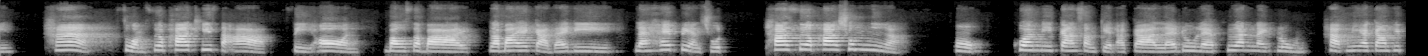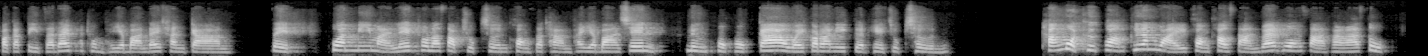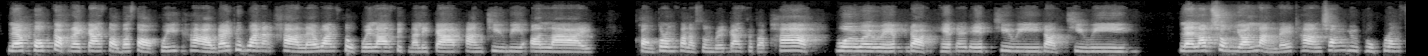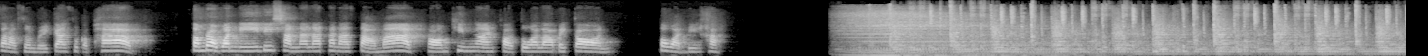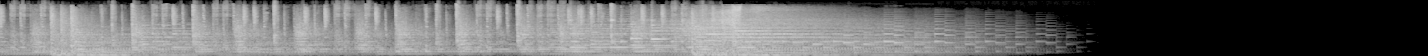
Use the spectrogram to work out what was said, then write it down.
5. สวมเสื้อผ้าที่สะอาด สีอ่อน เบาสบาย ระบายอากาศได้ดี และให้เปลี่ยนชุด ถ้าเสื้อผ้าชุ่มเหงื่อ 6. ควรมีการสังเกตอาการและดูแลเพื่อนในกลุ่ม หากมีอาการผิดปกติจะได้ปฐมพยาบาลได้ทันการ 7. ควรมีหมายเลขโทรศัพท์ฉุกเฉินของสถานพยาบาลเช่น 1669 ไว้กรณีเกิดเหตุฉุกเฉิน ทั้งหมดคือความเคลื่อนไหวของข่าวสารแวดวงสาธารณสุข แล้วพบกับรายการสบสคุยข่าวได้ทุกวันอังคารและวันศุกร์เวลา 10นาฬิกาทางทีวีออนไลน์ ของกรมสนับสนุนบริการสุขภาพ www.hsstv.tv และรับชมย้อนหลังได้ทางช่อง YouTube กรมสนับสนุนบริการสุขภาพสำหรับวันนี้ดิฉันนันทนัทสามารถพร้อมทีมงานขอตัวลาไปก่อน สวัสดีค่ะ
